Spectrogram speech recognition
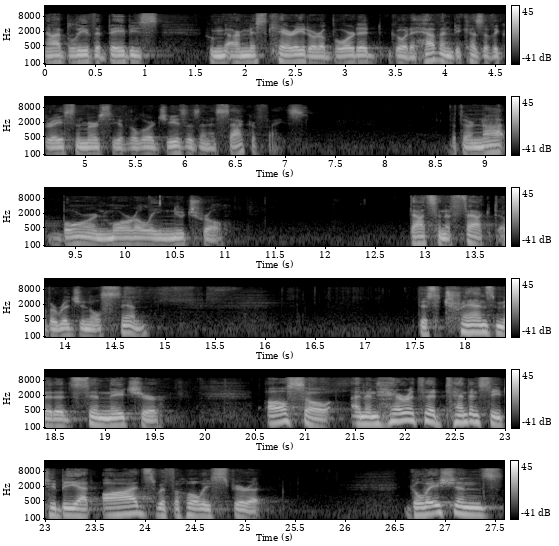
Now, I believe that babies who are miscarried or aborted go to heaven because of the grace and mercy of the Lord Jesus and his sacrifice. But they're not born morally neutral. That's an effect of original sin. This transmitted sin nature. Also, an inherited tendency to be at odds with the Holy Spirit. Galatians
